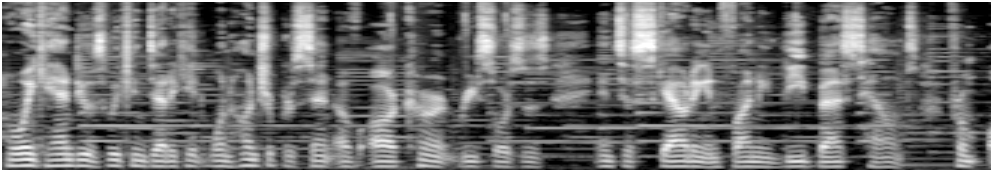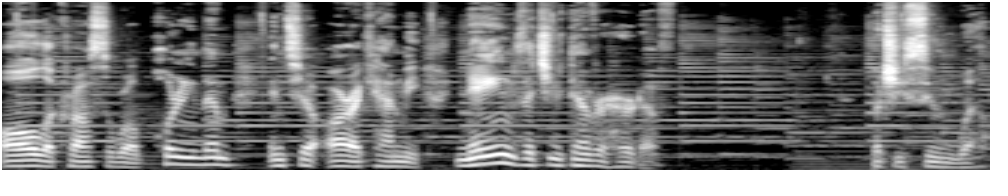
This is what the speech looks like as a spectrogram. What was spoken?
What we can do is we can dedicate 100% of our current resources into scouting and finding the best talents from all across the world, putting them into our academy. Names that you've never heard of, but you soon will.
